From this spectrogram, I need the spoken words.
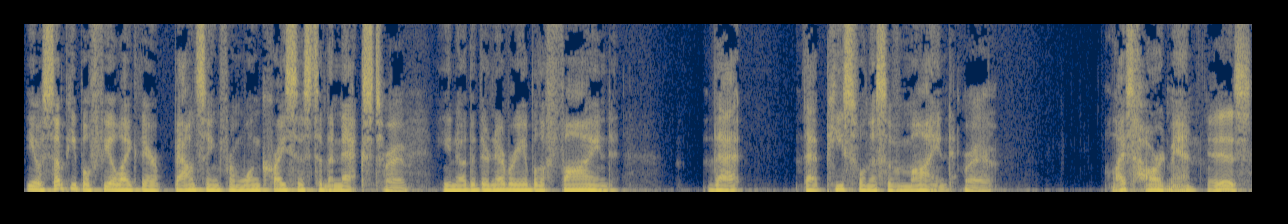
you know some people feel like they're bouncing from one crisis to the next Right. you know that they're never able to find that that peacefulness of mind Right. Life's hard man It is.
